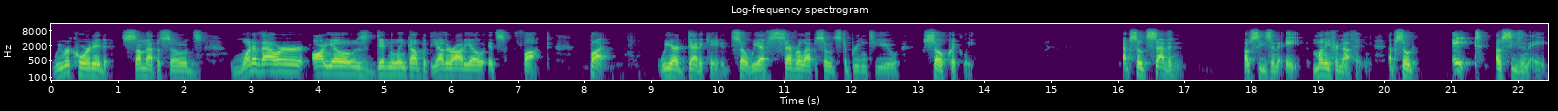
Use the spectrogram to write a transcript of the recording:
We recorded some episodes. One of our audios didn't link up with the other audio. It's fucked. But we are dedicated. So we have several episodes to bring to you so quickly. Episode seven of season eight Money for Nothing. Episode eight of season eight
